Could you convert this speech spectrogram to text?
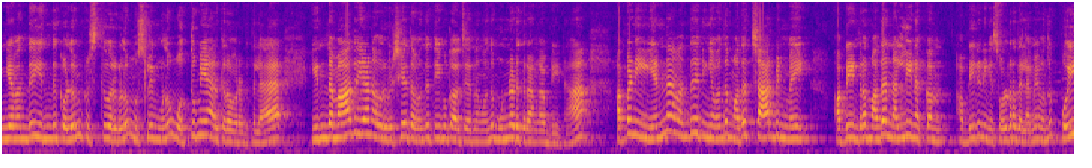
இங்கே வந்து இந்துக்களும் கிறிஸ்துவர்களும் முஸ்லீம்களும் ஒத்துமையாக இருக்கிற ஒரு இடத்துல இந்த மாதிரியான ஒரு விஷயத்தை வந்து திமுகவை சேர்ந்தவங்க வந்து முன்னெடுக்கிறாங்க அப்படின்னா அப்போ நீங்கள் என்ன வந்து நீங்கள் வந்து மதச்சார்பின்மை அப்படின்ற மத நல்லிணக்கம் அப்படின்னு நீங்கள் சொல்கிறது எல்லாமே வந்து பொய்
